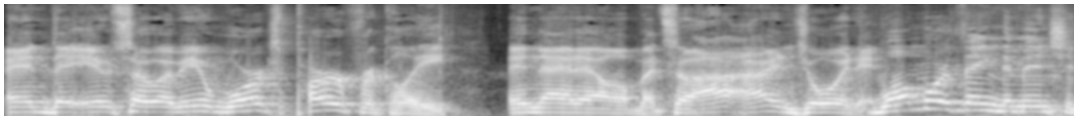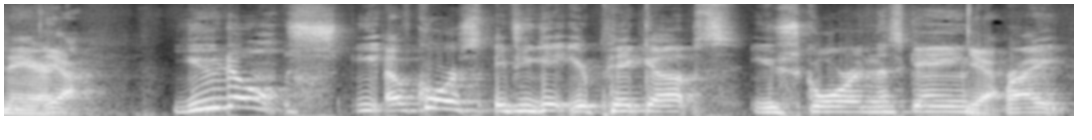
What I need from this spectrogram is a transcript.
and they. So I mean, it works perfectly in that element. So I, I enjoyed it. One more thing to mention, Aaron. Yeah. You don't, of course, if you get your pickups, you score in this game, Yeah. right?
